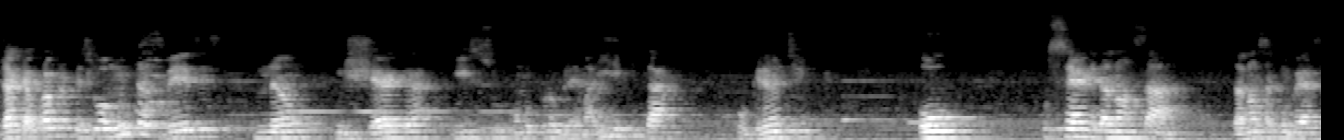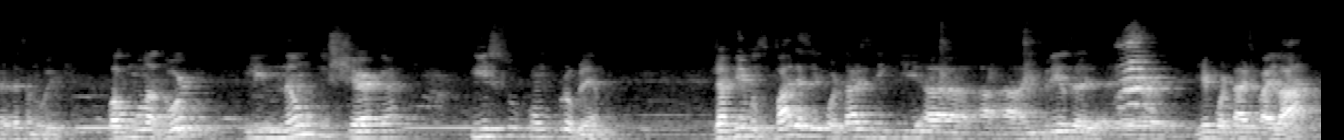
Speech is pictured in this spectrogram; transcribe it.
já que a própria pessoa muitas vezes não enxerga isso como problema. Aí é que está o grande ou o cerne da nossa, da nossa conversa dessa noite. O acumulador, ele não enxerga isso como problema. Já vimos várias reportagens em que a, a, a empresa é, de reportagem vai lá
